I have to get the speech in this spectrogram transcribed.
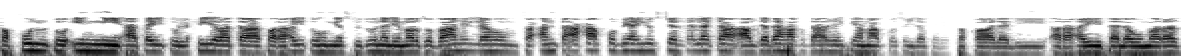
فقلت انی اتیت الحیرة فرأیتهم یسجدون لمرزبان لهم فانت احق بان یسجد لك؟ آپ زیادہ حقدار ہے کہ ہم آپ کو سجدہ کریں۔ فقال لی ارأیت لو مررت؟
